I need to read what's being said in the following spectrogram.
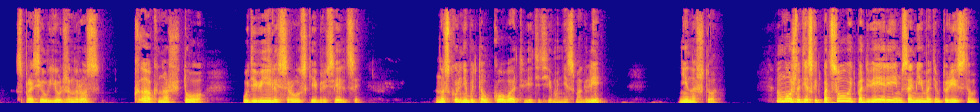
— спросил Юджин Росс. «Как на что?» — удивились русские брюссельцы. Но сколь-нибудь толково ответить ему не смогли ни на что. Ну, можно, дескать, подсовывать под двери им самим, этим туристам,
